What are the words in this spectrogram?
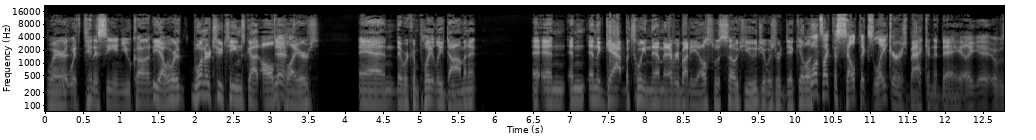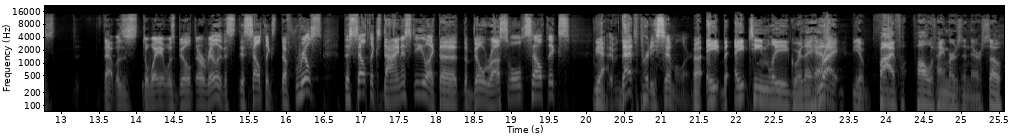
where with Tennessee and UConn. yeah, where one or two teams got all the Yeah. players, and they were completely dominant, and and and the gap between them and everybody else was so huge, it was ridiculous. Well, it's like the Celtics Lakers back in the day. Like it it was that was the way it was built. Or really, the, the Celtics, the real the Celtics dynasty, like the the Bill Russell Celtics. Yeah. that's pretty similar. uh, eight eight team league where they had Right. you know five Hall of Famers in there, so.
